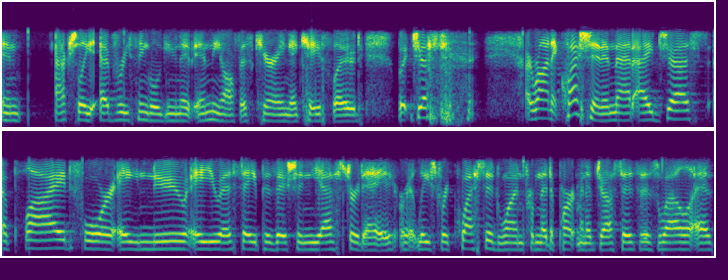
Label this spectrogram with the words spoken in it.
and actually every single unit in the office carrying a caseload. But just ironic question in that I just applied for a new AUSA position yesterday, or at least requested one from the Department of Justice, as well as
